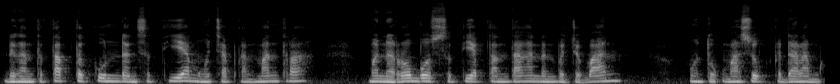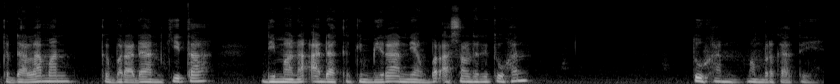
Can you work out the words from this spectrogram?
dengan tetap tekun dan setia mengucapkan mantra, menerobos setiap tantangan dan pencobaan untuk masuk ke dalam kedalaman keberadaan kita di mana ada kegembiraan yang berasal dari Tuhan, Tuhan memberkati.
